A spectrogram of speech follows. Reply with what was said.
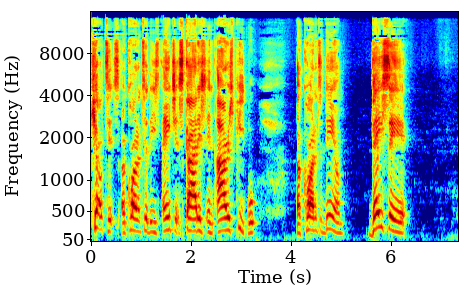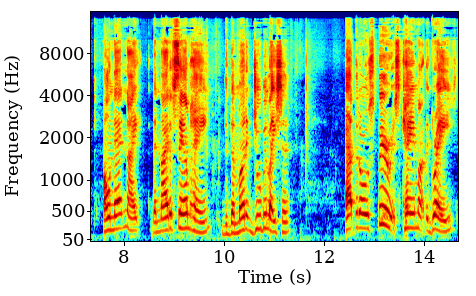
Celtics, according to these ancient Scottish and Irish people, according to them, they said on that night, the night of Samhain, the demonic jubilation, after those spirits came out the graves,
